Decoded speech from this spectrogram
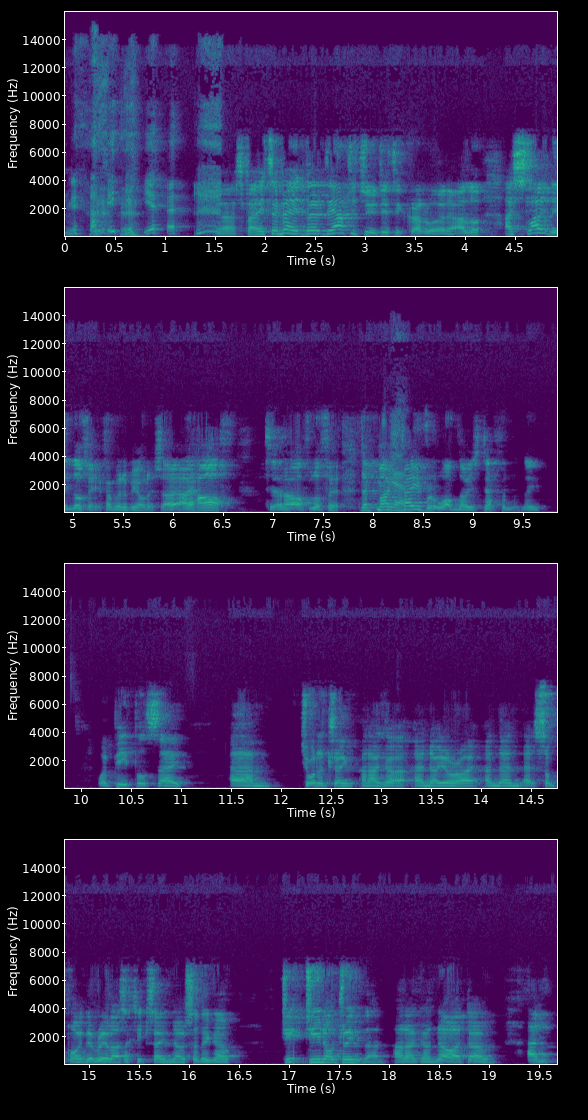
Yeah. Yeah, it's, it's the, the attitude is incredible, isn't it? I love, I slightly love it, if I'm going to be honest. I, I half and half love it. The, my Yeah. favourite one though is definitely when people say, um, "Do you want a drink?" and I go, uh, "No, you're right. And then at some point they realise I keep saying no, so they go, "Do you, do you not drink then?" And I go, "No, I don't." And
